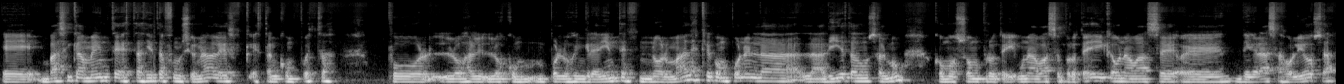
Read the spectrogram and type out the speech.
Eh, básicamente estas dietas funcionales están compuestas por los, ingredientes normales que componen la, dieta de un salmón, como son una base proteica, una base eh, de grasas oleosas,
